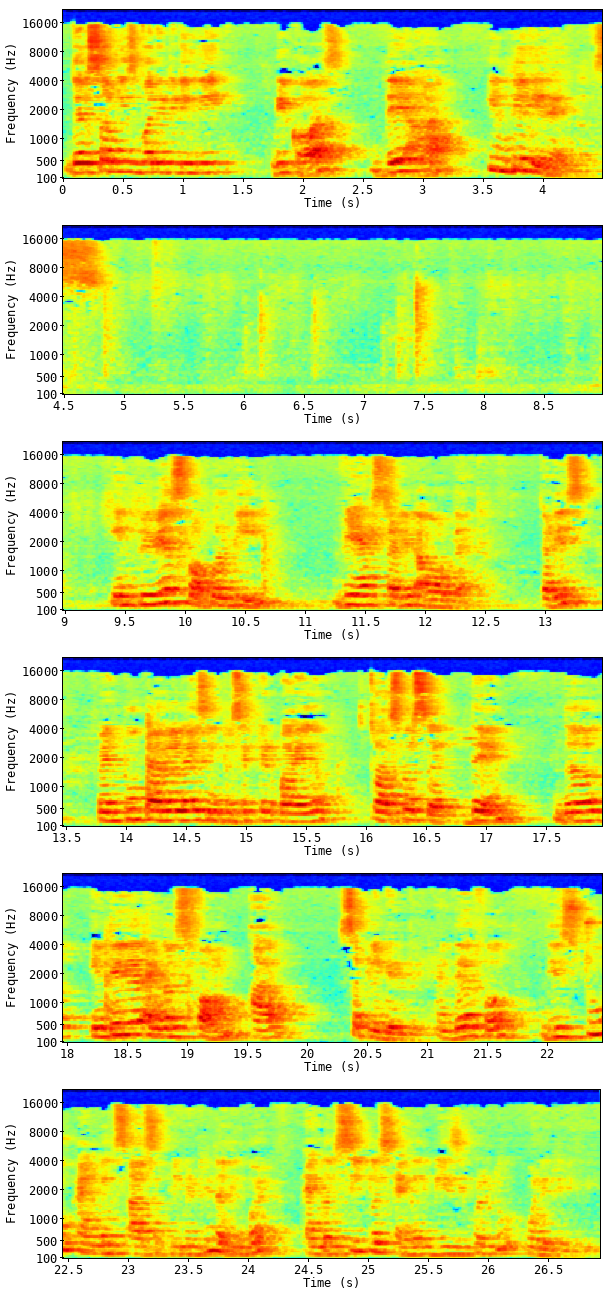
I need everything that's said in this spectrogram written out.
their sum is 180 degree? Because they are interior angles. In previous property, we had studied about that. That is, when two parallel lines intersected by a transversal, then the interior angles formed are supplementary. And therefore these two angles are supplementary nothing but angle C plus angle B is equal to 180 degree.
